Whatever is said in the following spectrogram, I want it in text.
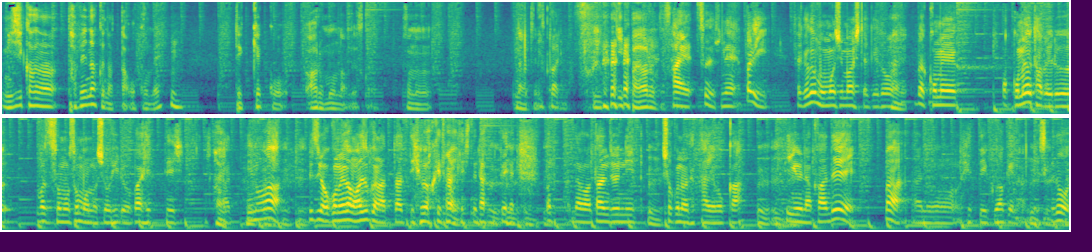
身近な食べなくなったお米っうんて結構あるもんなんですか？そのなんていうんですかいっぱいあります。いいっぱいあるんですか？はいそうですね。やっぱり先ほども申しましたけど、はい。やっぱり米お米を食べるまずそもそもの消費量が減ってきたっていうのは別にお米がまずくなったっていうわけでは決してなくて、まあ単純に食の多様化っていう中で、まあ、あの減っていくわけなんですけど、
